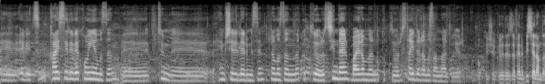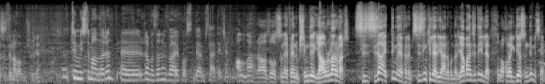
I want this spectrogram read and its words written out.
Ee, evet, Kayseri ve Konya'mızın e, tüm e, hemşerilerimizin Ramazanını kutluyoruz. Şimdiden bayramlarını kutluyoruz. Hayırlı Ramazanlar diliyorum. Çok teşekkür ederiz efendim. Bir selam da sizden alalım şöyle. Tüm Müslümanların e, Ramazanı mübarek olsun diyorum sadece. Allah razı olsun efendim. Şimdi yavrular var. Siz, size ait değil mi efendim? Sizinkiler yani bunlar. Yabancı değiller. Sen okula gidiyorsun değil mi sen?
